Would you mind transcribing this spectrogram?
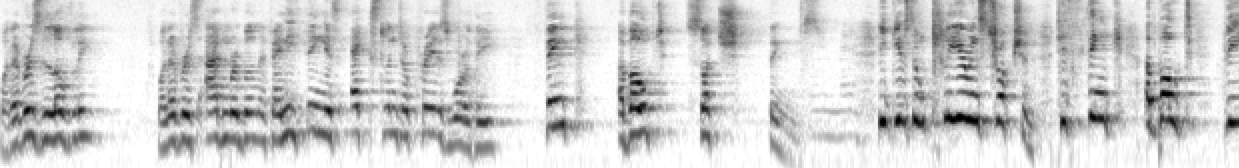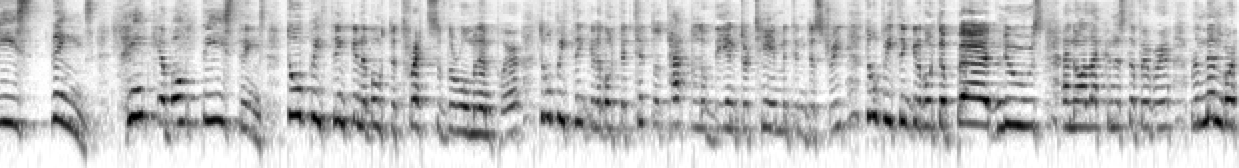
whatever is lovely, whatever is admirable, if anything is excellent or praiseworthy, think about such things. Amen. He gives them clear instruction to think about these things. Think about these things. Don't be thinking about the threats of the Roman Empire. Don't be thinking about the tittle tattle of the entertainment industry. Don't be thinking about the bad news and all that kind of stuff everywhere. Remember,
